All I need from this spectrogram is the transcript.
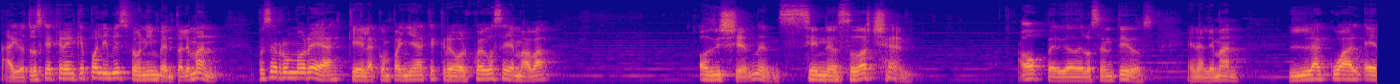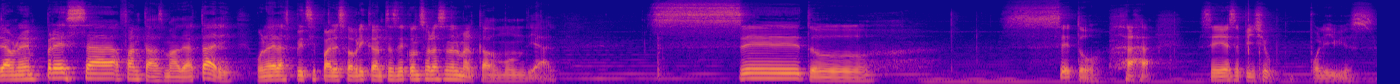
Hay otros que creen que Polybius fue un invento alemán, pues se rumorea que la compañía que creó el juego se llamaba Auditionen, Sinneslöschen o pérdida de los sentidos en alemán, la cual era una empresa fantasma de Atari, una de las principales fabricantes de consolas en el mercado mundial. Seto. Seto. sí, ese pinche Polibius.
